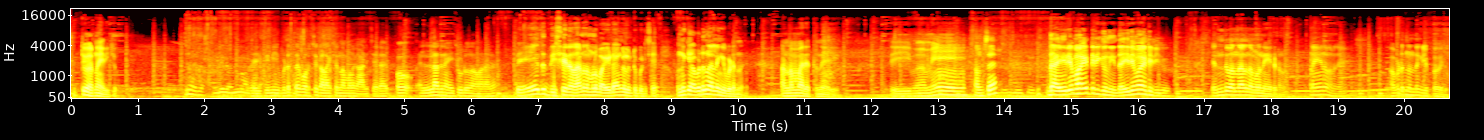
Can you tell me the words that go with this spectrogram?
സിറ്റ് പറഞ്ഞായിരിക്കും ഇനി ഇവിടുത്തെ കുറച്ച് കളക്ഷൻ നമ്മൾ കാണിച്ചു തരാം. ഇപ്പോൾ എല്ലാത്തിനും അയച്ചു കൊടുക്കുന്ന പറയുന്നത്. ഏത് ദിശയിൽ അതാണ് നമ്മൾ വൈഡാങ്കിൾ ഇട്ട് പിടിച്ചത് ഒന്നിക്ക് അവിടെ നിന്ന് അല്ലെങ്കിൽ ഇവിടുന്ന്. അണ്ണന്മാരെത്തുന്നതായിരിക്കും ദൈവമേ. ഹംസേ ധൈര്യമായിട്ടിരിക്കും നീ. ധൈര്യമായിട്ടിരിക്കും. എന്ത് വന്നാലും നമ്മൾ നേരിടണം. എന്ന് പറഞ്ഞേ അവിടെ നിന്ന് എന്തെങ്കിലും ഇപ്പൊ വരും.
